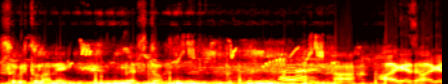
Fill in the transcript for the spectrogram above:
ছবি তোলা নেই ব্যস্ত। হ্যাঁ হয়ে গেছে হয়ে গেছে।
